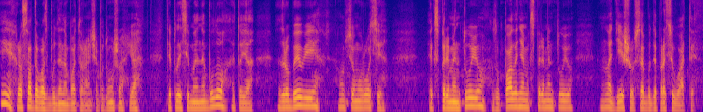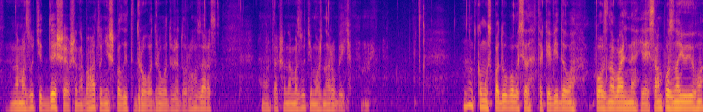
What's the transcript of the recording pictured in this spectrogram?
І розсада у вас буде набагато раніше, тому що я теплиці в мене не було, це я зробив її у цьому році. Експериментую, з опаленням експериментую. Надію, що все буде працювати. На мазуті дешевше набагато, ніж палити дрова. Дрова дуже дорого зараз. Так що на мазуті можна робити. Ну, кому сподобалося таке відео познавальне, я і сам познаю його,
